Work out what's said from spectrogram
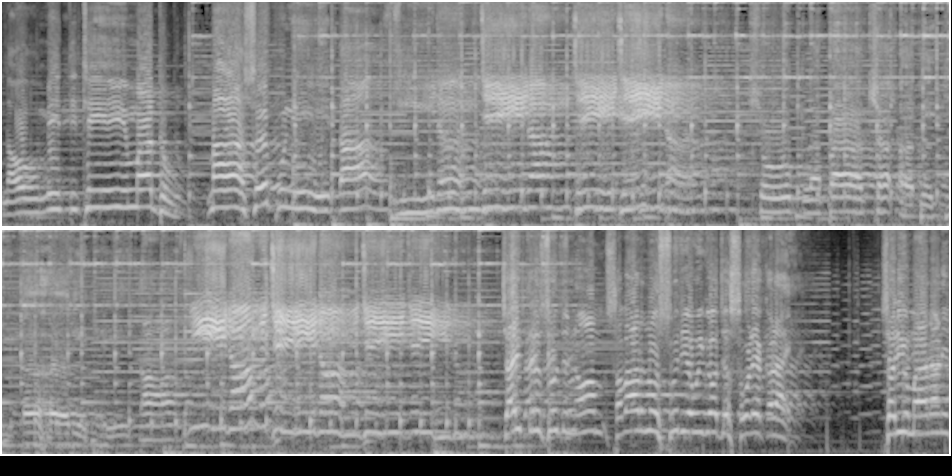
નવમી તિથિ મધુ, માસ પુનીતા. શ્રી રામ, જય રામ, જય જય રામ. શુક્લ પક્ષ અભિજીત હરિતા રામ જય રામ જય જય રામ ચૈત્ર સુદ નોમ સવારનો સૂર્ય ઉગ્યો છે સોળે કળાય સરયુ મહારાણી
